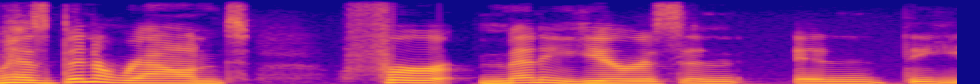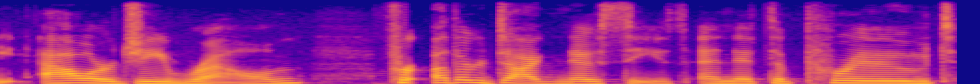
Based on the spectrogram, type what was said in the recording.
has been around for many years in, in the allergy realm for other diagnoses, and it's approved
